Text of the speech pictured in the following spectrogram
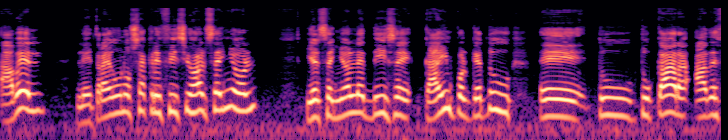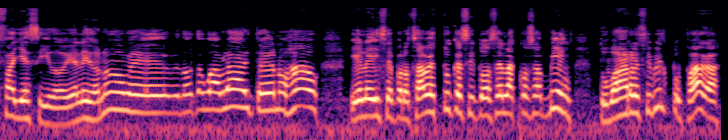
Abel le traen unos sacrificios al Señor. Y el Señor les dice, Caín, ¿por qué tú, eh, tu, tu, cara ha desfallecido? Y él le dijo, no, no te voy a hablar, estoy enojado. Y él le dice, pero sabes tú que si tú haces las cosas bien, tú vas a recibir tu paga.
